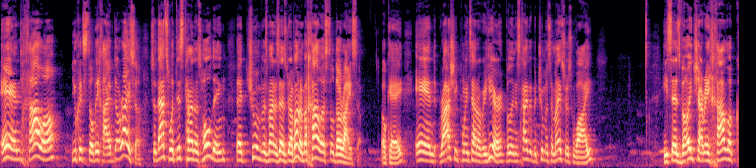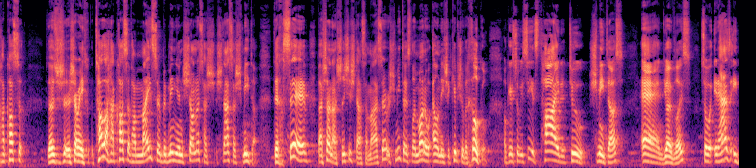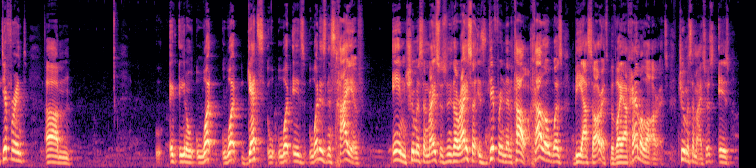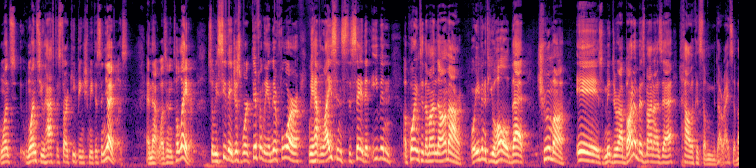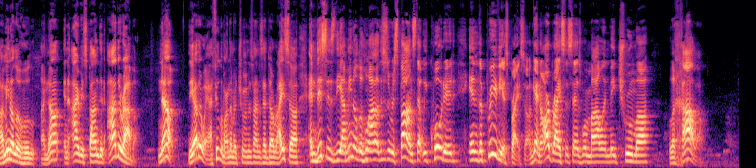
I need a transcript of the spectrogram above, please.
and chala you could still be chayiv daraisa. So that's what this Tana is holding that truma bezman says drabanan, but chala is still daraisa. Okay, and Rashi points out over here, why? He says, "V'oid sharei chala Okay, so we see it's tied to shmitas and yovlis. So it has a different. Um, you know what? What gets what is what is nischayev in Shumas and Raisus Raisa is different than Chala. Chala was bias aretz, b'vayachem ala aretz. And Raisus is once once you have to start keeping Shemitas and Yevlis. And that wasn't until later. So we see they just work differently, and therefore we have license to say that even according to the Manda Amar, or even if you hold that Truma is midrabanan bezman hazeh, chala could still midaraisa. V'amin aluhu ana, and I responded adarabba. No, the other way. I feel the said daraisa, and this is the amina lehu. This is a response that we quoted in the previous brisa. Again, our brisa says we're malin made truma lechala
